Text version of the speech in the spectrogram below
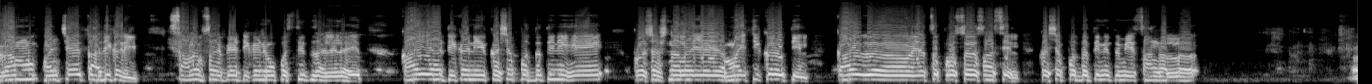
ग्रामपंचायत अधिकारी सानप साहेब या ठिकाणी उपस्थित झालेले आहेत. काय या ठिकाणी कशा पद्धतीने हे प्रशासनाला माहिती कळवतील काय याचा प्रोसेस असेल? कशा पद्धतीने तुम्ही सांगाल? अ,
